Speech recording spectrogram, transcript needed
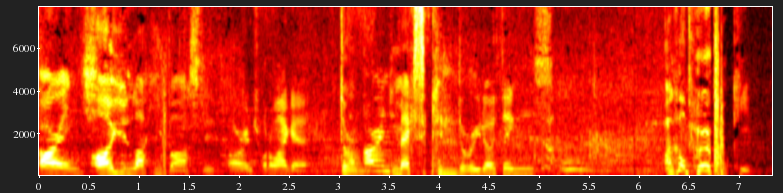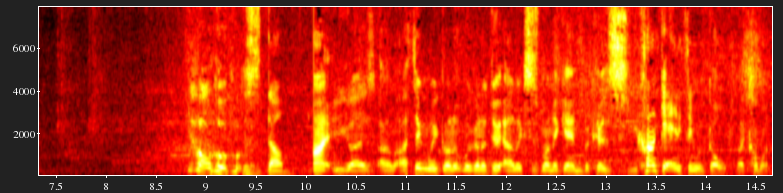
Orange. Oh, you lucky bastard. Orange, what do I get? The orange. Mexican Dorito things. I got purple kid. Oh. This is dumb. Alright, you guys. Um, I think we're gonna we're gonna do Alex's one again because you can't get anything with gold. Like, come on.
